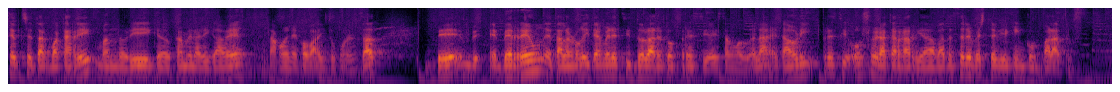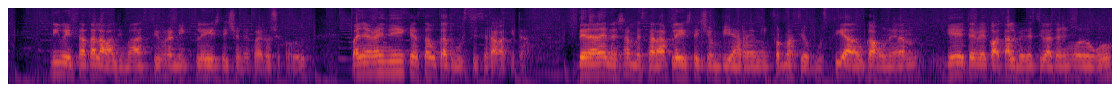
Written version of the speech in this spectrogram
headsetak bakarrik, mandorik edo kamerarik gabe, dagoeneko baditukunen zat, be, be, berreun eta laurogeita emeretzi dolarreko prezioa izango duela, eta hori prezio oso erakargarria da, batez ere beste biekin konparatuz. Nik behintzatala baldin bada ziurrenik PlayStationeko erosiko dut, baina oraindik ez daukat guztiz erabakita. Dena den esan bezala PlayStation VRren informazio guztia daukagunean, GTV-ko atal berezi bat egingo dugu,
